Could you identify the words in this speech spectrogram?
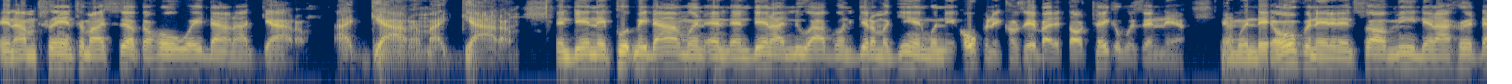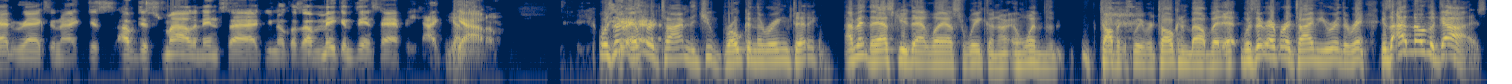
And I'm saying to myself the whole way down, I got them. I got him. I got him. And then they put me down when, and, and then I knew I was going to get him again when they opened it because everybody thought Taker was in there. And when they opened it and saw me, then I heard that reaction. I just, I was just smiling inside, you know, because I'm making Vince happy. I got him. Was there Yeah. ever a time that you broke in the ring, Teddy? I meant to ask you that last week on, on one of the topics we were talking about, but uh, was there ever a time you were in the ring? Because I know the guys,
